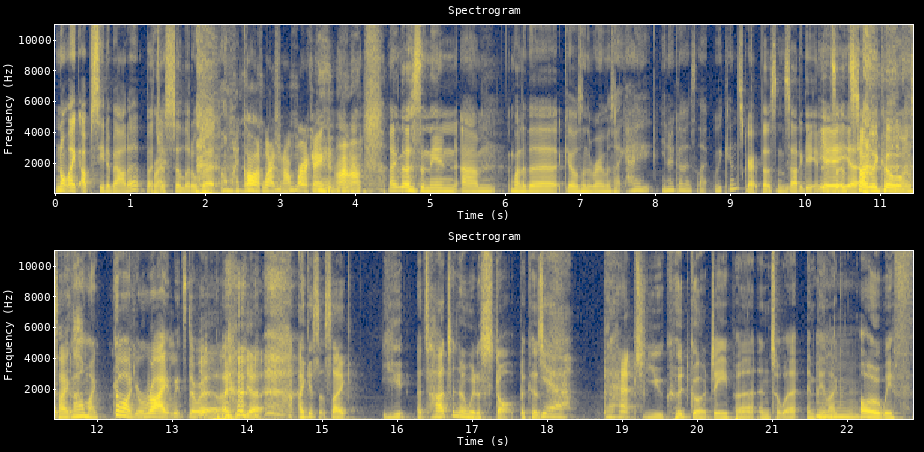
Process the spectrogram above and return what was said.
not like upset about it but Right. just a little bit oh my god why is it not working like this and then um one of the girls in the room was like hey you know guys like we can scrap this and start again Yeah, it's, yeah, it's totally cool and it's like oh my god you're right let's do Yeah. it yeah. I guess it's like you it's hard to know where to stop because yeah perhaps you could go deeper into it and be like, Mm. oh, we've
